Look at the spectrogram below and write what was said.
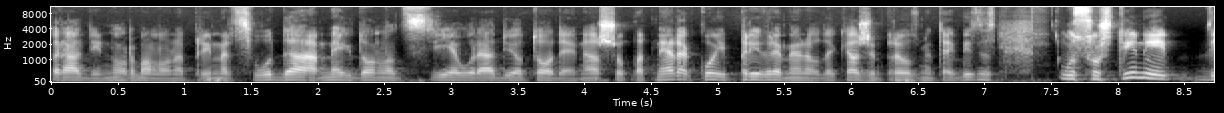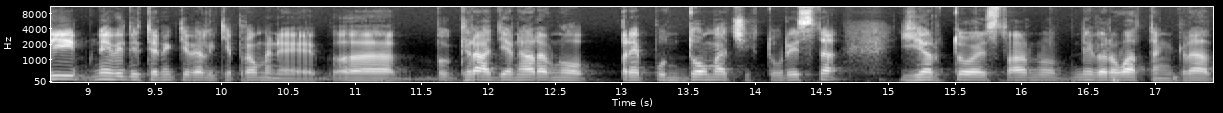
radi normalno, na primer, svuda, McDonald's je uradio to da je našao partnera koji privremeno, da kažem, preuzme taj biznis. U suštini vi ne vidite neke velike promene. Grad je naravno prepun domaćih turista, jer to je stvarno neverovatan grad,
